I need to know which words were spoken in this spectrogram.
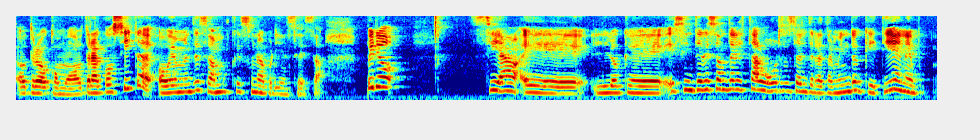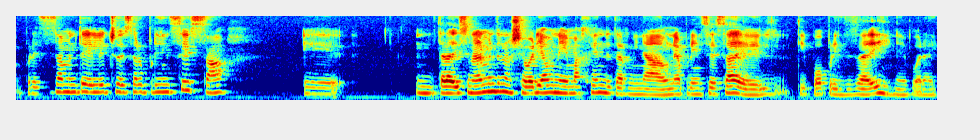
otro como otra cosita obviamente sabemos que es una princesa pero si eh, lo que es interesante en Star Wars es el tratamiento que tiene precisamente el hecho de ser princesa eh, tradicionalmente nos llevaría una imagen determinada, una princesa del tipo princesa de Disney por ahí.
